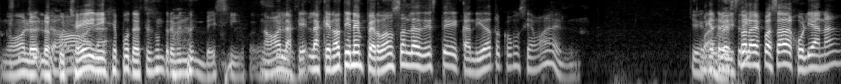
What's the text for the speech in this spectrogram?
No, lo, lo No, escuché y dije, puta, este es un tremendo imbécil. weón. No, Sí, las que, las que no tienen perdón son las de este candidato, ¿cómo se llama? El, ¿Quién? el que entrevistó la vez pasada, Juliana.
